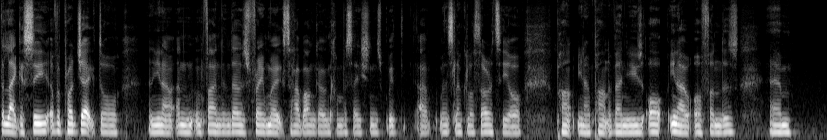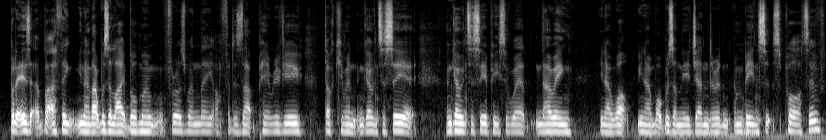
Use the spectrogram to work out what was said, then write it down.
the legacy of a project or and you know and, and finding those frameworks to have ongoing conversations with uh, with its local authority or part you know partner venues or you know or funders. Um, but it is but I think you know that was a light bulb moment for us when they offered us that peer review document and going to see it and going to see a piece of work knowing you know what you know what was on the agenda and, and being supportive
